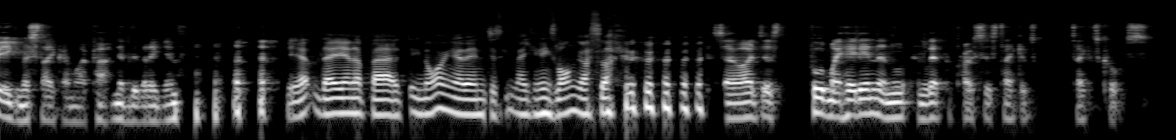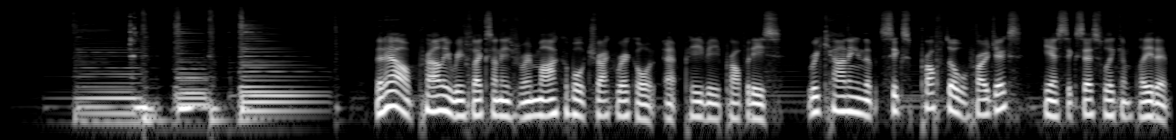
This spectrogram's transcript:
big mistake on my part. Never do that again. yep, they end up uh, ignoring it and just making things longer. So, so I just pulled my head in and, and let the process take its take its course. Verdouw proudly reflects on his remarkable track record at PV Properties, recounting the six profitable projects he has successfully completed,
